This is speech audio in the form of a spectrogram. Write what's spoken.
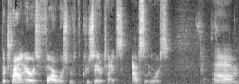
but trial and error is far worse with Crusader types. Absolutely worse. Um,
